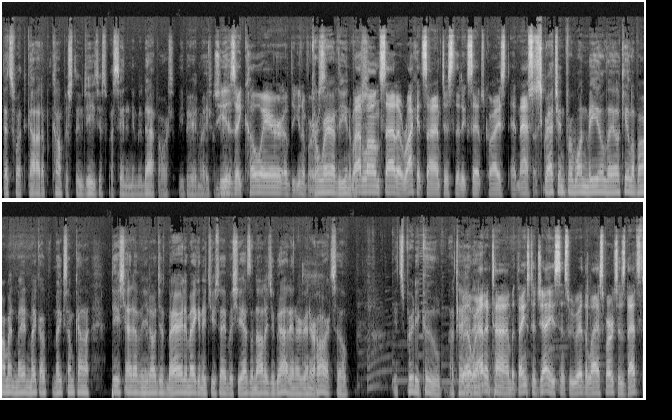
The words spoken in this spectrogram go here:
That's what God accomplished through Jesus by sending him to die for us, be buried and raised. She is a co-heir of the universe. dead. co-heir of the universe. Right alongside a rocket scientist that accepts Christ at NASA. Scratching for one meal, they'll kill a varmint and make a make some kind of dish out of, it, you know, just barely making it. You say, but she has the knowledge of God in her in her heart. So it's pretty cool. I tell Well, you Well, we're out of time, but thanks to Jay, since we read the last verses, that's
